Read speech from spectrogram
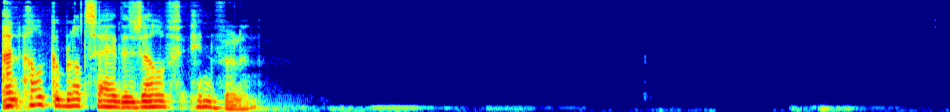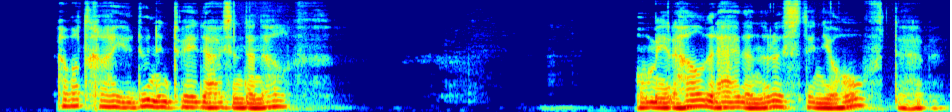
en elke bladzijde zelf invullen. En wat ga je doen in 2011? Om meer helderheid en rust in je hoofd te hebben.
